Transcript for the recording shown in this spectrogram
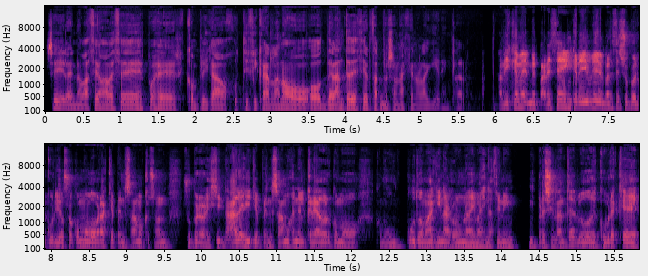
Sí, la innovación a veces pues es complicado justificarla, ¿no? O, o delante de ciertas personas que no la quieren, claro. A mí es que me, me parece increíble y me parece súper curioso como obras que pensamos que son súper originales y que pensamos en el creador como, como un puto máquina con una imaginación im- impresionante, luego descubres que,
